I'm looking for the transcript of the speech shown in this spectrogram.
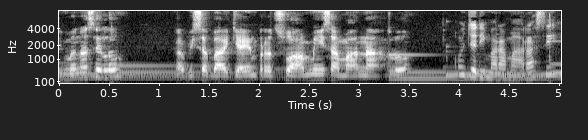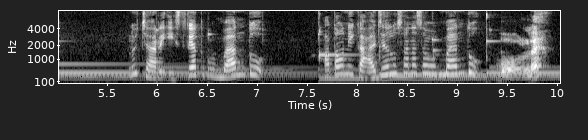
Gimana sih lo? Gak bisa bahagiain perut suami sama anak lo? Kok jadi marah-marah sih? Lu cari istri atau pembantu? Atau nikah aja lu sana sama pembantu? Boleh.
